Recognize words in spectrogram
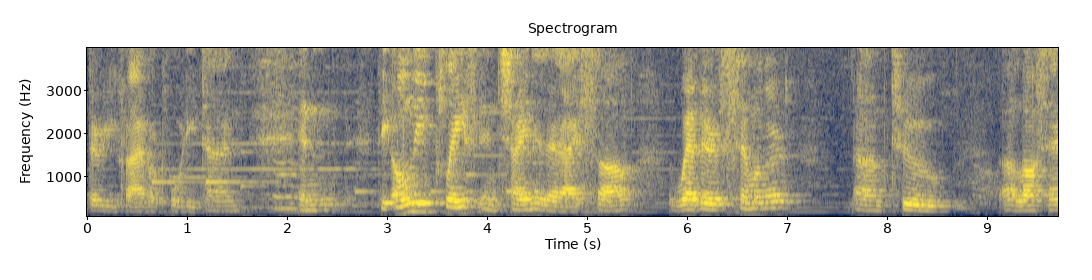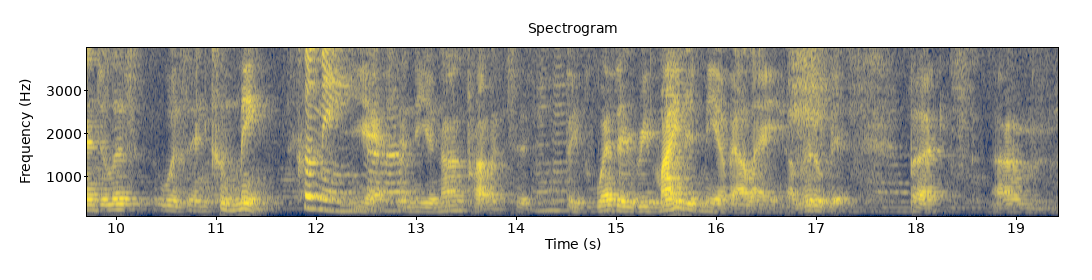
35 or 40 times. Mm-hmm. And the only place in China that I saw weather similar um, to uh, Los Angeles was in Kunming. Kunming. Yes, uh-huh. in the Yunnan province. Mm-hmm. The weather reminded me of LA a little bit, but um,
